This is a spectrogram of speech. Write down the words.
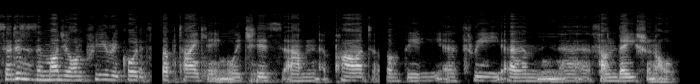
so this is a module on pre-recorded subtitling, which is um, a part of the uh, three um, uh, foundational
